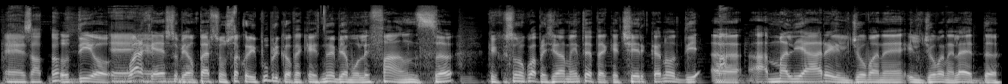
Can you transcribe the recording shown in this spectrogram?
Eh, esatto. Oddio, Eh, guarda che adesso abbiamo perso un sacco di pubblico perché noi abbiamo le fans che sono qua precisamente perché cercano di eh, ammaliare il giovane, il giovane LED.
